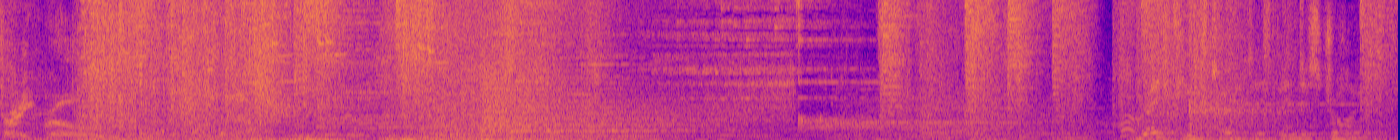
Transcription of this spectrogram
Straight rules! Red team's turret has been destroyed.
